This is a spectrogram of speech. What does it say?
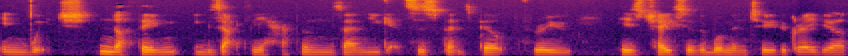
in which nothing exactly happens, and you get suspense built through his chase of the woman to the graveyard.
